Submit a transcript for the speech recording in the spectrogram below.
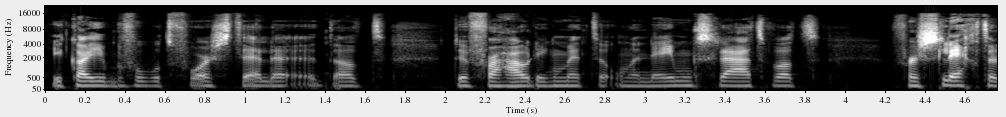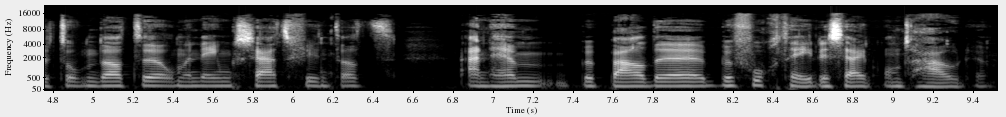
Je kan je bijvoorbeeld voorstellen dat de verhouding met de ondernemingsraad wat verslechtert, omdat de ondernemingsraad vindt dat aan hem bepaalde bevoegdheden zijn onthouden.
